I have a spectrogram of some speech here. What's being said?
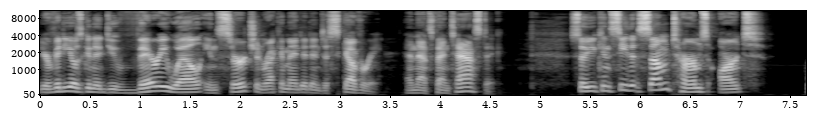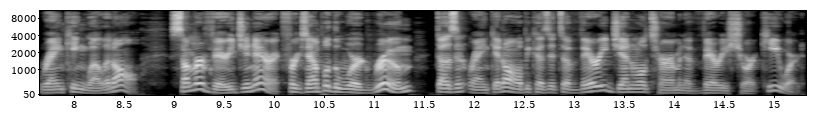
your video is going to do very well in search and recommended and discovery. And that's fantastic. So you can see that some terms aren't ranking well at all. Some are very generic. For example, the word room doesn't rank at all because it's a very general term and a very short keyword.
